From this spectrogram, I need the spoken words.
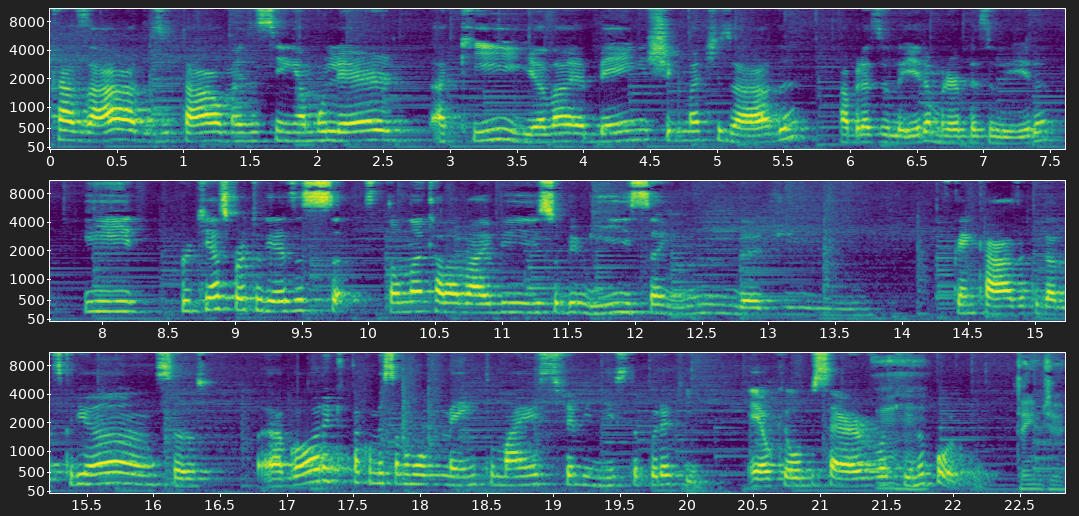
casados e tal, mas assim, a mulher aqui, ela é bem estigmatizada, a brasileira, a mulher brasileira. E porque as portuguesas estão naquela vibe submissa ainda, de ficar em casa, cuidar das crianças. Agora que está começando um movimento mais feminista por aqui. É o que eu observo uhum. aqui no Porto. Entendi.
